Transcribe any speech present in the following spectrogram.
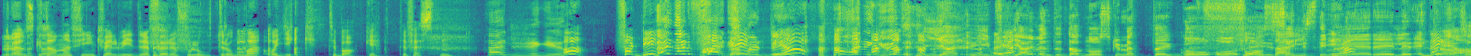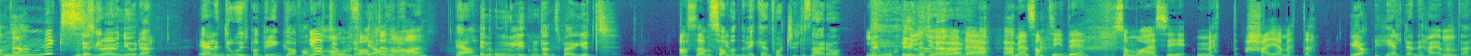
Bra, Ønsket Mette. han en fin kveld videre før hun forlot rommet og gikk tilbake til festen. Herregud. Ah, ferdig! Nei, det er ferdig! Ja! Herregud! Jeg, jeg ventet at nå skulle Mette gå og selvstimulere ja. eller et eller annet sånt. Ja. Niks. Det tror jeg hun gjorde. Jeg eller dro ut på brygga og fant Jeg noen andre. fant å en annen. Ja. En ung, liten Tønsberg-gutt. Altså, Savner vi ikke en fortsettelse her òg? Jo, vi gjør det. Men samtidig så må jeg si Mett, heia Mette. Ja, Helt enig. Heia Mm. Mette.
